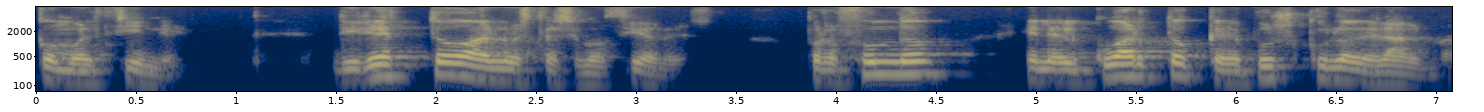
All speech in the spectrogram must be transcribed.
como el cine directo a nuestras emociones, profundo en el cuarto crepúsculo del alma.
